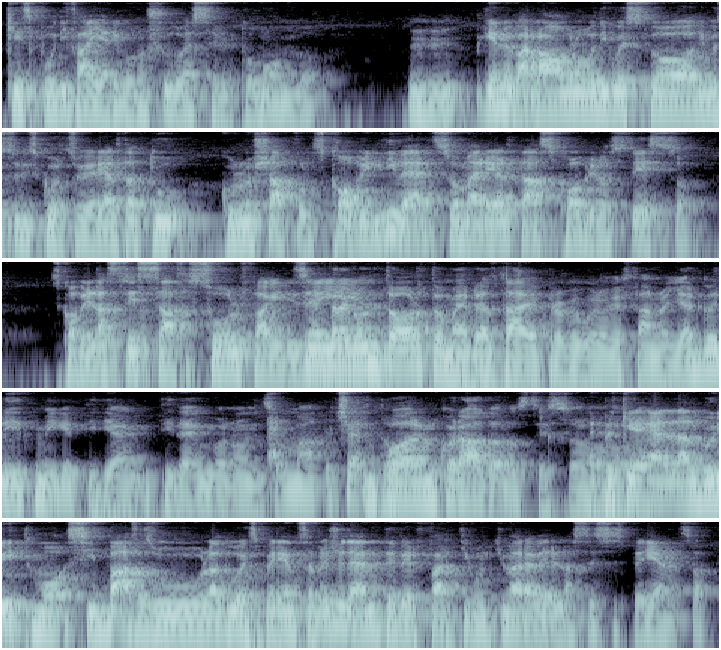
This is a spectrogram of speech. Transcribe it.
che Spotify ha riconosciuto essere il tuo mondo. Mhm. Perché noi parlavamo proprio di questo, di questo discorso, che in realtà tu con lo shuffle scopri il diverso, ma in realtà scopri lo stesso. Scopri la stessa solfa che ti sei... Sembra contorto, ma in realtà è proprio quello che fanno gli algoritmi che ti, tien- ti tengono insomma Eh, certo. un po' ancorato allo stesso. È perché l'algoritmo si basa sulla tua esperienza precedente per farti continuare ad avere la stessa esperienza.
